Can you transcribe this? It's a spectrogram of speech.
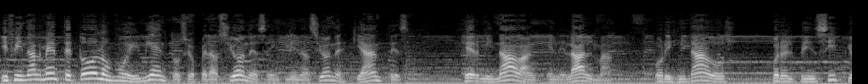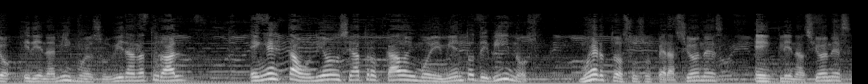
Y finalmente todos los movimientos y operaciones e inclinaciones que antes germinaban en el alma, originados por el principio y dinamismo de su vida natural, en esta unión se ha trocado en movimientos divinos, muertos sus operaciones e inclinaciones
